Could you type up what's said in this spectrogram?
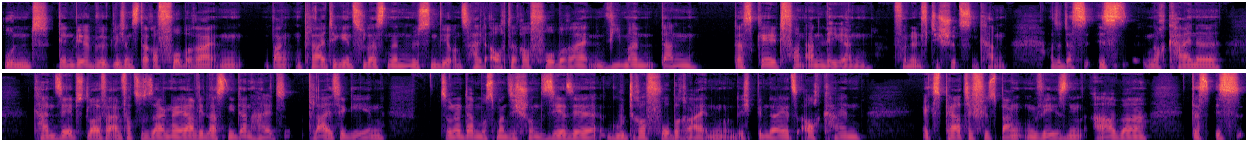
Und wenn wir wirklich uns darauf vorbereiten, Banken pleite gehen zu lassen, dann müssen wir uns halt auch darauf vorbereiten, wie man dann das Geld von Anlegern vernünftig schützen kann. Also das ist noch keine kein Selbstläufer einfach zu sagen, na ja, wir lassen die dann halt pleite gehen, sondern da muss man sich schon sehr, sehr gut darauf vorbereiten. Und ich bin da jetzt auch kein Experte fürs Bankenwesen, aber das ist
